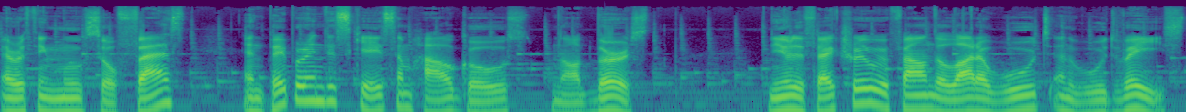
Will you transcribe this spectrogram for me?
Everything moves so fast and paper in this case somehow goes not burst. Near the factory we found a lot of wood and wood waste.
